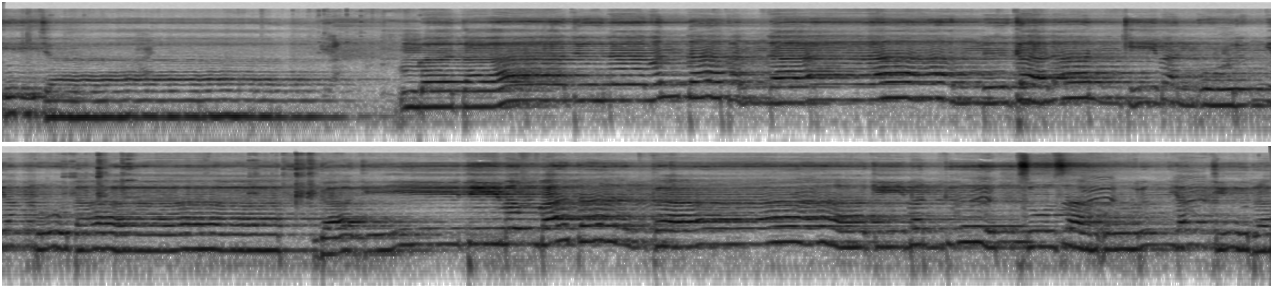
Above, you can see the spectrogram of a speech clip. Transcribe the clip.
gunja Mata tuna mentah pandang Nekalan kiban urung yang buta Gagi timang batalangka Kiban ke susah urang yang cerah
